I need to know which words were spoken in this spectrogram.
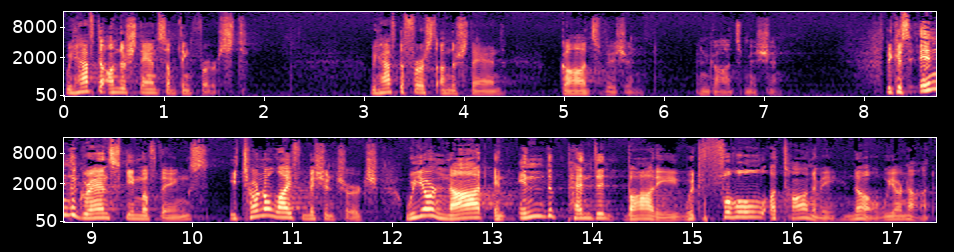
we have to understand something first. We have to first understand God's vision and God's mission. Because, in the grand scheme of things, Eternal Life Mission Church, we are not an independent body with full autonomy. No, we are not.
